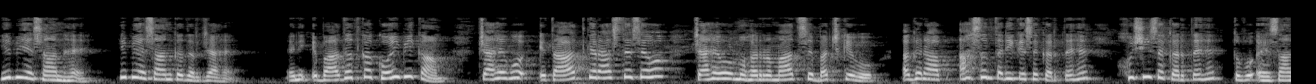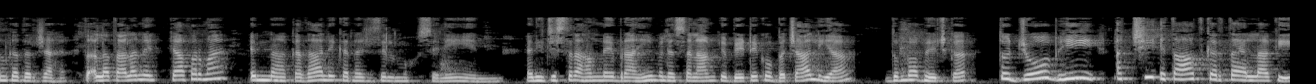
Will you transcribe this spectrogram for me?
یہ بھی احسان ہے۔ یہ بھی احسان کا درجہ ہے۔ یعنی عبادت کا کوئی بھی کام، چاہے وہ اطاعت کے راستے سے ہو، چاہے وہ محرمات سے بچ کے ہو، اگر آپ آسن طریقے سے کرتے ہیں، خوشی سے کرتے ہیں، تو وہ احسان کا درجہ ہے۔ تو اللہ تعالیٰ نے کیا فرمایا؟ انا کدال کا نزل محسنین یعنی جس طرح ہم نے ابراہیم علیہ السلام کے بیٹے کو بچا لیا، دمبا بھیج کر، تو جو بھی اچھی اطاعت کرتا ہے اللہ کی،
